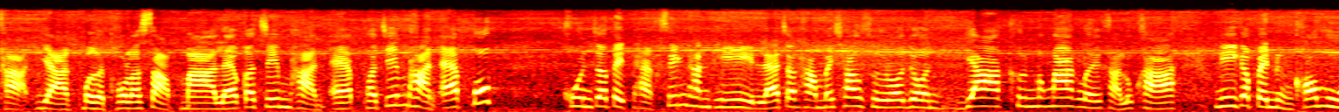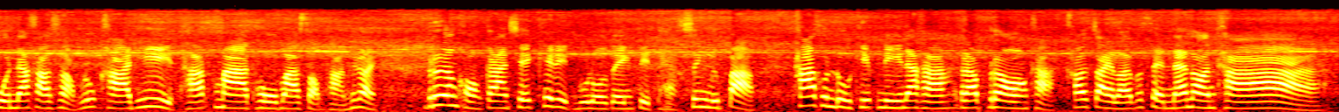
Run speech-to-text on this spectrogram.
ขาด อย่าเปิดโทรศัพท์มาแล้วก็จิ้มผ่านแอป พอจิ้มผ่านแอปปุ๊บ คุณจะติดแท็กซิ่งทันที และจะทำให้เช่าซื้อรถยนต์ยากขึ้นมากๆเลยค่ะ ลูกค้า นี่ก็เป็นหนึ่งข้อมูลนะคะสำหรับลูกค้าที่ทักมาโทรมาสอบถามพี่หน่อย เรื่องของการเช็คเครดิตบูโรตัวเองติดแท็กซิ่งหรือเปล่า ถ้าคุณดูคลิปนี้นะคะ รับรองค่ะ เข้าใจ 100%แน่นอนค่ะ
